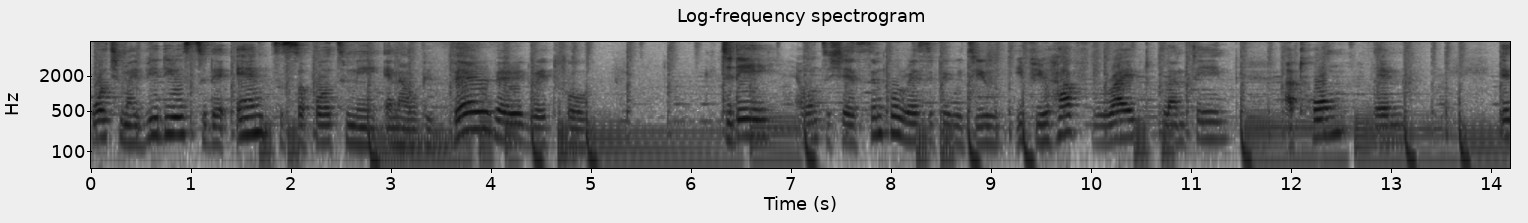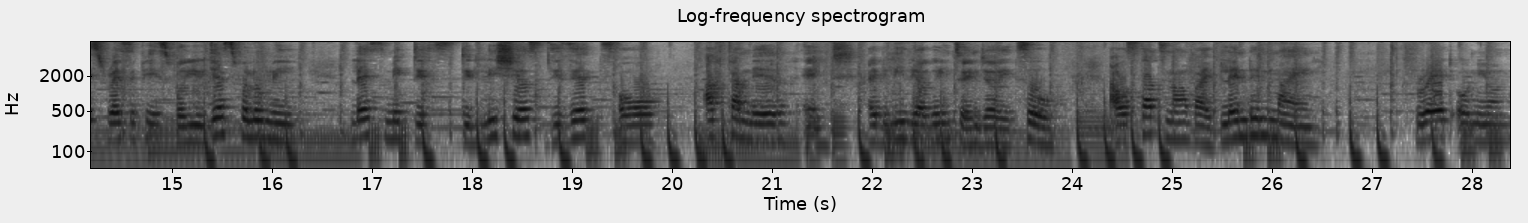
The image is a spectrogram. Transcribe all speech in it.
watch my videos to the end to support me and i will be very very grateful. Today I want to share a simple recipe with you. If you have ripe plantain at home then this recipe is for you. Just follow me. Let's make this delicious dessert or after meal and I believe you are going to enjoy it. So I will start now by blending my red onion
